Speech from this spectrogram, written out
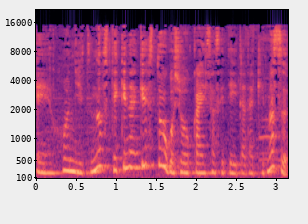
えー本日の素敵なゲストをご紹介させていただきます。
